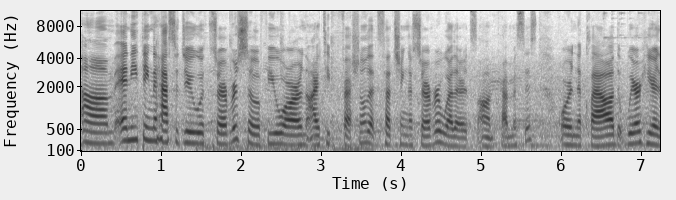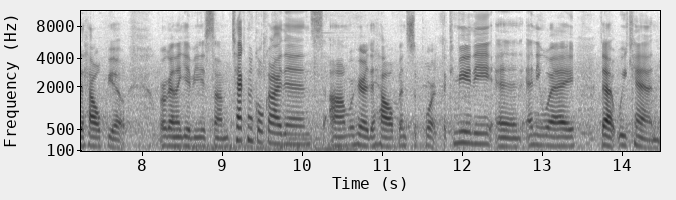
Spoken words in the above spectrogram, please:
um, anything that has to do with servers, so if you are an IT professional that's touching a server, whether it's on premises or in the cloud, we're here to help you. We're going to give you some technical guidance. Um, we're here to help and support the community in any way that we can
